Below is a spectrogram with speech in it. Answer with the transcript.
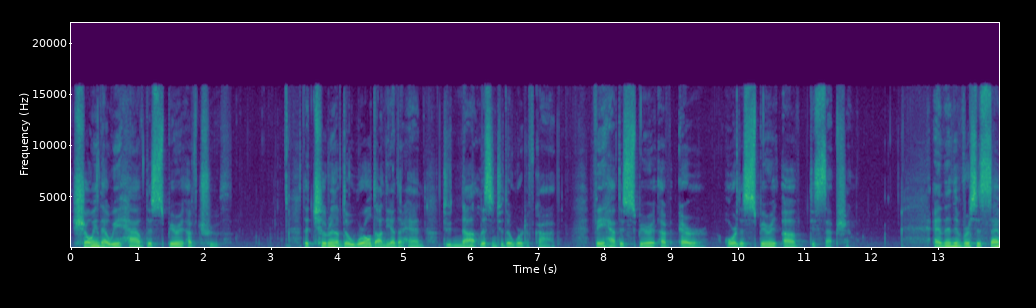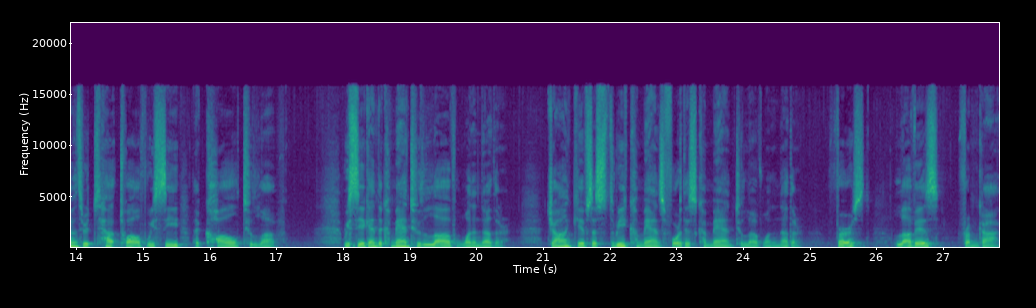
showing that we have the Spirit of truth. The children of the world, on the other hand, do not listen to the Word of God. They have the spirit of error or the spirit of deception. And then in verses 7 through 12, we see the call to love. We see again the command to love one another. John gives us three commands for this command to love one another. First, love is from God.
